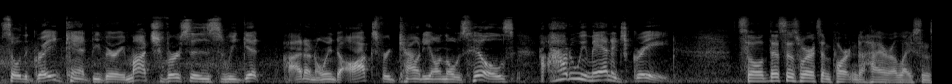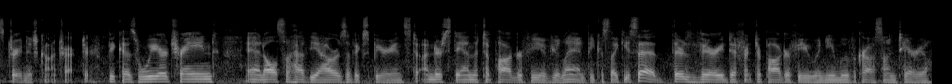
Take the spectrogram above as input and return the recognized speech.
So the grade can't be very much versus we get, I don't know, into Oxford County on those hills. How do we manage grade? So this is where it's important to hire a licensed drainage contractor because we are trained and also have the hours of experience to understand the topography of your land because like you said, there's very different topography when you move across Ontario.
